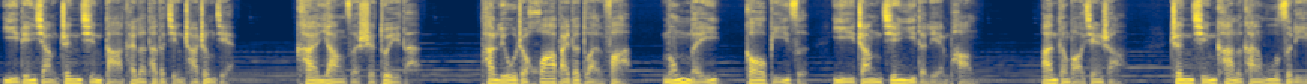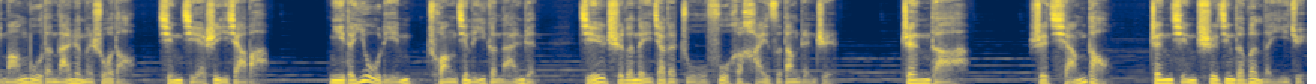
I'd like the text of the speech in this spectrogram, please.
一边向真琴打开了他的警察证件。看样子是对的。他留着花白的短发，浓眉，高鼻子，一张坚毅的脸庞。安藤保先生。真情看了看屋子里忙碌的男人们，说道：“请解释一下吧。你的幼邻闯进了一个男人，劫持了那家的主妇和孩子当人质，真的，是强盗？”真情吃惊地问了一句。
